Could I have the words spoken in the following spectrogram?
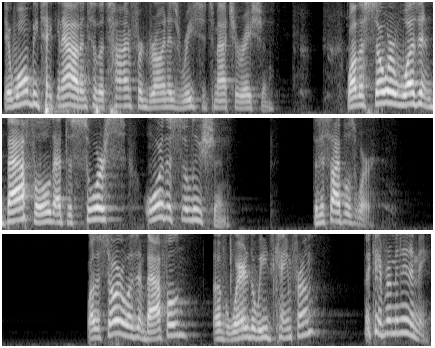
It won't be taken out until the time for growing has reached its maturation. While the sower wasn't baffled at the source or the solution, the disciples were. While the sower wasn't baffled of where the weeds came from, they came from an enemy.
